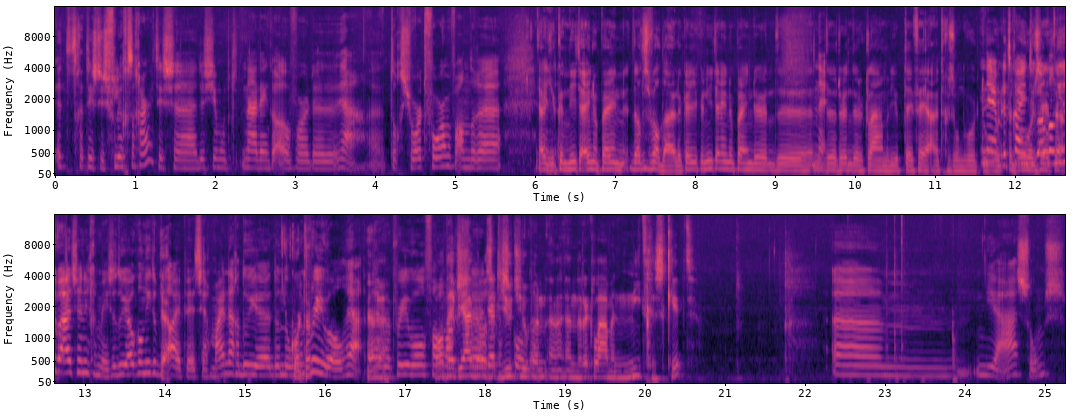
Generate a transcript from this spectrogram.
Het, het is dus vluchtiger. Het is, uh, dus je moet nadenken over de ja, toch shortform of andere. Ja, je kunt niet één op één, dat is wel duidelijk. Hè? Je kunt niet één op één de, de, nee. de, de, reclame die op tv uitgezonden wordt. Nee, maar dat kan je natuurlijk ook al niet op uitzending gemist. Dat doe je ook al niet op de ja. iPad, zeg maar. En dan, doe je, dan doen we een pre-roll. Ja, dan hebben we een pre-roll van. Want heb jij wel eens op YouTube een, een, een reclame niet geskipt? Um, ja, soms.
